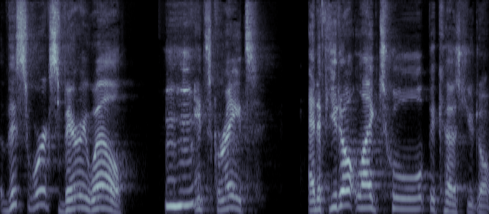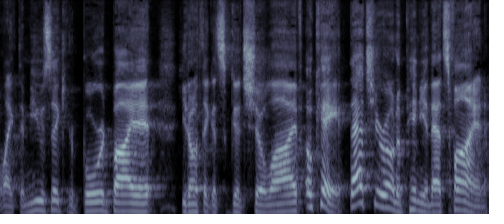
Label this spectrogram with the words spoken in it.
this works very well. Mhm. It's great. And if you don't like Tool because you don't like the music, you're bored by it, you don't think it's a good show live, okay, that's your own opinion. That's fine.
